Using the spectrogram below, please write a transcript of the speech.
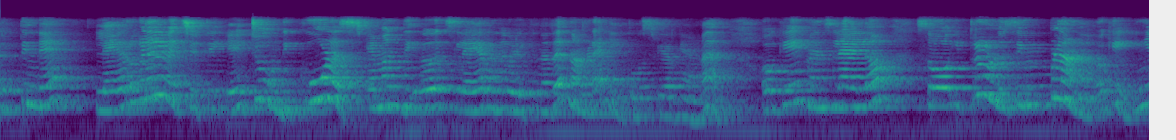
എർത്തിന്റെ ലെയറുകളിൽ വെച്ചിട്ട് ഏറ്റവും the coolest among the earth's layer എന്ന് വിളിക്കുന്നത് നമ്മുടെ ലിത്തോസ്ഫിയറിനെയാണ്. ഓക്കെ മനസ്സിലായല്ലോ? സോ ഇത്രേ ഉള്ളൂ. സിമ്പിൾ ആണ്. ഓക്കെ ഇനി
